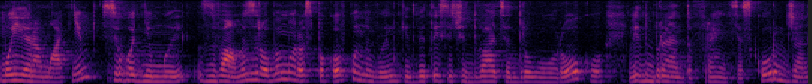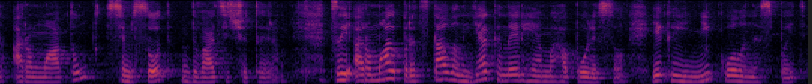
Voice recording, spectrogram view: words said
Мої ароматні. Сьогодні ми з вами зробимо розпаковку новинки 2022 року від бренду Francis Kurkdjian аромату 724. Цей аромат представлений як енергія мегаполісу, який ніколи не спить.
